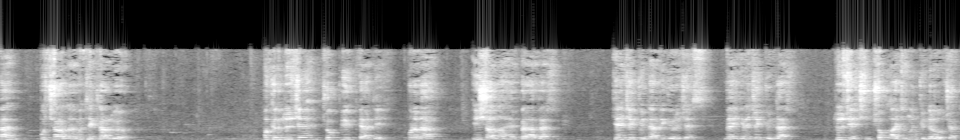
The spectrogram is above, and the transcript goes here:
Ben bu çağrılarımı tekrarlıyorum. Bakın Düzce çok büyük bir yer değil. Burada inşallah hep beraber gelecek günlerde göreceğiz. Ve gelecek günler Düzce için çok aydınlık günler olacak.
